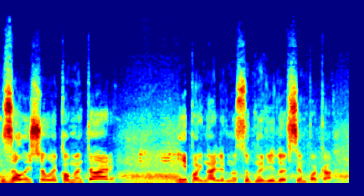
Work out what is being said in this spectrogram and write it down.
залишили коментар і погнали в наступне відео. Всім пока.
